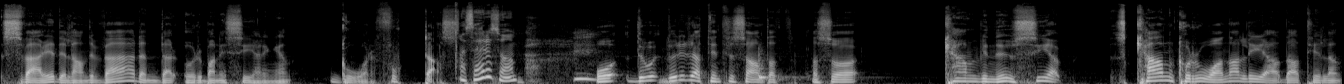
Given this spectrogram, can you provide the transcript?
Sverige det land i världen där urbaniseringen går fortast. Alltså är det så? Och då, då är det rätt intressant att alltså, kan vi nu se kan corona leda till en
